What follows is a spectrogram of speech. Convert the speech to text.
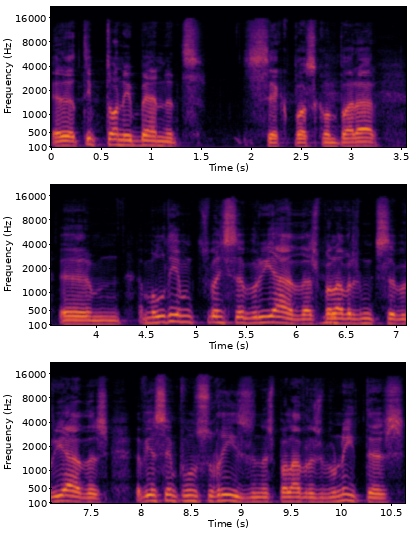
era tipo Tony Bennett, se é que posso comparar. Um, a melodia muito bem saboreada, as palavras muito saboreadas, havia sempre um sorriso nas palavras bonitas,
